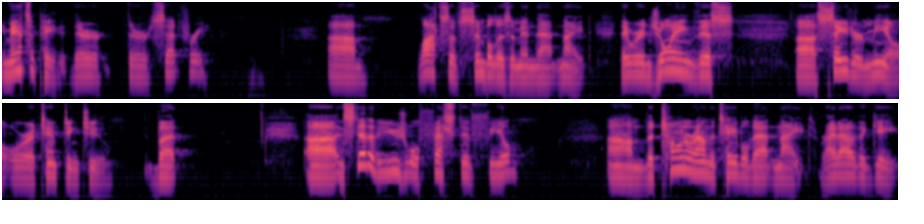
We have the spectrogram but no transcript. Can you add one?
emancipated. They're, they're set free. Um, lots of symbolism in that night. They were enjoying this uh, Seder meal or attempting to, but uh, instead of the usual festive feel, um, the tone around the table that night, right out of the gate,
